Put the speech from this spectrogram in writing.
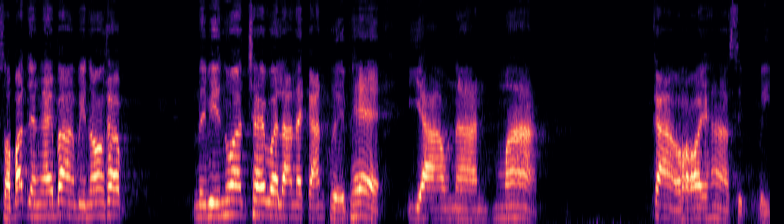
สอบัตยังไงบ้างพี่น้องครับ ในบีนวดใช้เวลาในการเผยแพร่ยาวนานมากเก้าร้อยห้าสิบปี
